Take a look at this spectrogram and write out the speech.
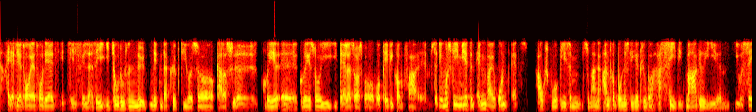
Nej, altså, jeg tror, jeg tror det er et, et tilfælde. Altså, i, i 2019, der købte de jo så Carlos øh, Grueso øh, i, i Dallas også, hvor, hvor Pepe kom fra. Øhm, så det er måske mere den anden vej rundt, at Augsburg, ligesom så mange andre Bundesliga-klubber, har set et marked i, øh, i USA,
